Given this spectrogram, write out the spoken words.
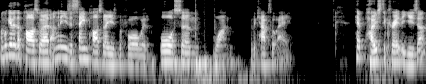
and we'll give it the password. I'm going to use the same password I used before with awesome1 with a capital A. Hit post to create the user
